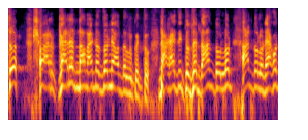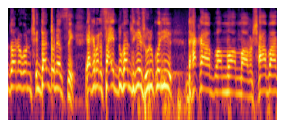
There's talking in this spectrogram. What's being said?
তোর সরকারের নামানোর জন্য আন্দোলন করতো। ঢাকায় দিত যে আন্দোলন আন্দোলন। এখন জনগণ সিদ্ধান্ত নিচ্ছে। একেবারে চায়ের দোকান থেকে শুরু করি ঢাকা শাহবাগ,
